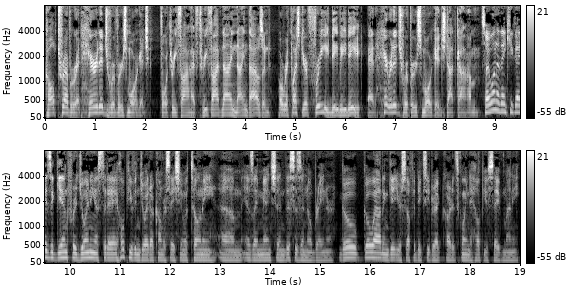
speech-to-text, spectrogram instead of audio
call Trevor at Heritage Reverse Mortgage, 435-359-9000, or request your free DVD at heritagereversemortgage.com. So I want to thank you guys again for joining us today. I hope you've enjoyed our conversation with Tony. Um, as I mentioned, this is a no-brainer. Go go out and get yourself a Dixie Direct card. It's going to help you save money.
